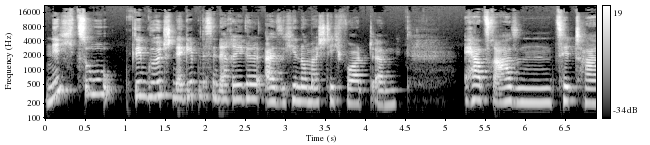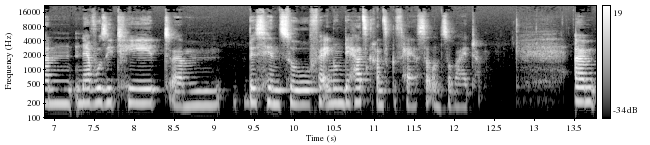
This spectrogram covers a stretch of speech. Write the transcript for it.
nicht zu dem gewünschten Ergebnis in der Regel. Also hier nochmal Stichwort ähm, Herzrasen, Zittern, Nervosität ähm, bis hin zu Verengung der Herzkranzgefäße und so weiter. Ähm,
